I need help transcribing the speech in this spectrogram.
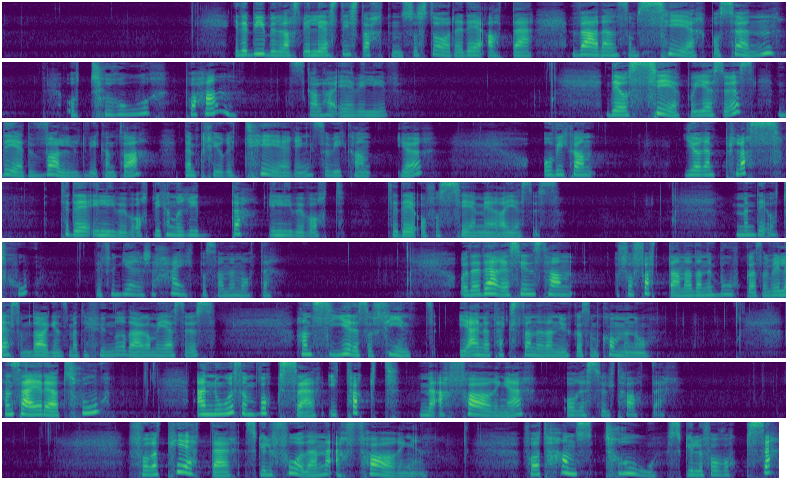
I det bibelverset vi leste i starten, så står det det at eh, hver den som ser på Sønnen og tror på Han, skal ha evig liv. Det å se på Jesus det er et valg vi kan ta. Det er en prioritering som vi kan gjøre. Og vi kan gjøre en plass til det i livet vårt. Vi kan rydde i livet vårt til det å få se mer av Jesus. Men det å tro det fungerer ikke helt på samme måte. Og det er der jeg syns han, forfatteren av denne boka som vi leser om dagen, som heter 100 dager med Jesus, han sier det så fint i en av tekstene denne uka som kommer nå. Han sier det at tro er noe som vokser i takt med erfaringer og resultater. For at Peter skulle få denne erfaringen, for at hans tro skulle få vokse,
